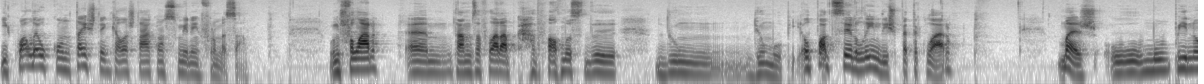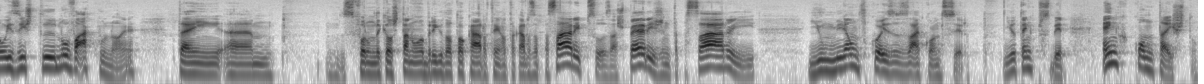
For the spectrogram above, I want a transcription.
e qual é o contexto em que ela está a consumir a informação. Vamos falar, um, estávamos a falar há bocado do almoço de, de, um, de um MUPI. Ele pode ser lindo e espetacular, mas o MUPI não existe no vácuo, não é? Tem, um, se for um daqueles que está num abrigo de autocarro, tem autocarros a passar e pessoas à espera e gente a passar e, e um milhão de coisas a acontecer. E eu tenho que perceber em que contexto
